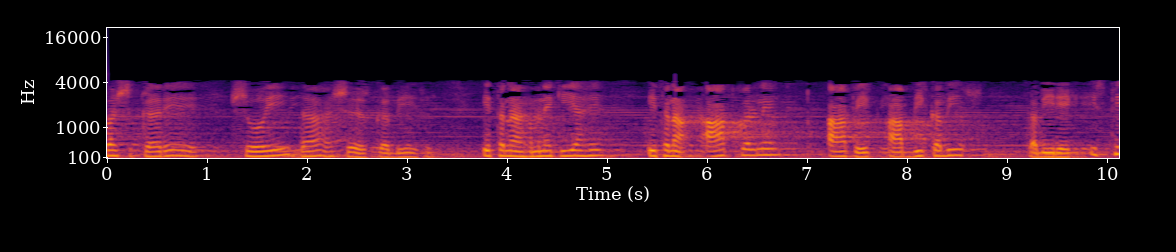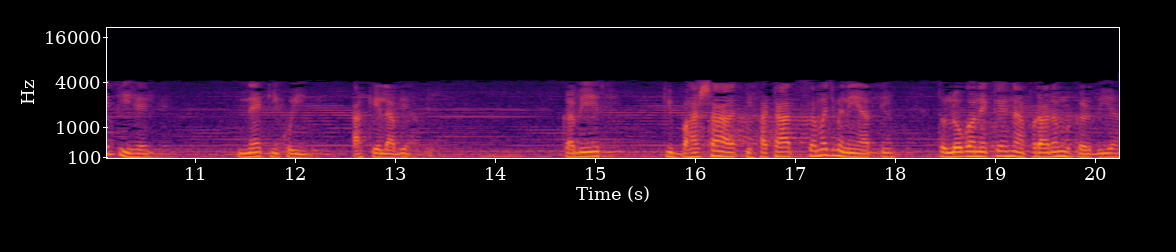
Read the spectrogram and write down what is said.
बश करे, सोई दास कबीर। इतना हमने किया है, इतना आप कर लें आप एक, आप भी कबीर कबीर एक स्थिति है न कि कोई अकेला व्यक्ति। कबीर की भाषा हठात समझ में नहीं आती तो लोगों ने कहना प्रारंभ कर दिया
